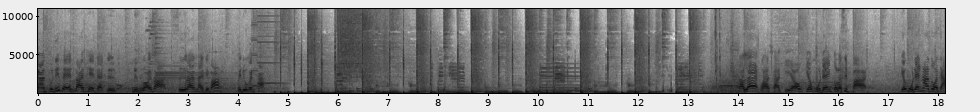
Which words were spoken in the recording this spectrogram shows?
งานฟูดที่เฟสบายเพจแดกดึก 100 บาท ซื้อร้านไหนได้บ้าง ไปดูกันค่ะ ร้านแรกราชาเกี๊ยว เกี๊ยวหมูแดงตัวละ 10 บาท เกี๊ยวหมูแดง 5 ตัวจ้ะ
